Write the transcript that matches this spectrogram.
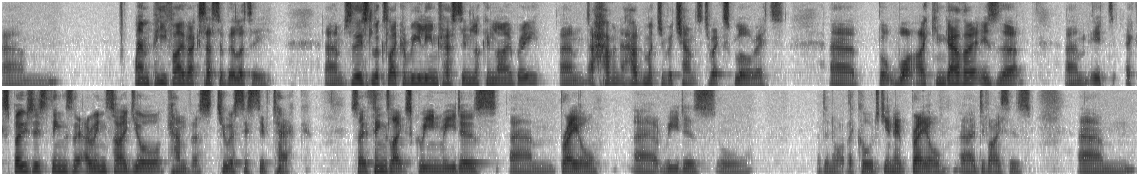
Um, and P5 accessibility. Um, so this looks like a really interesting looking library. Um, I haven't had much of a chance to explore it, uh, but what I can gather is that um, it exposes things that are inside your canvas to assistive tech. So things like screen readers, um, braille uh, readers, or I don't know what they're called, you know, braille uh, devices. Um,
